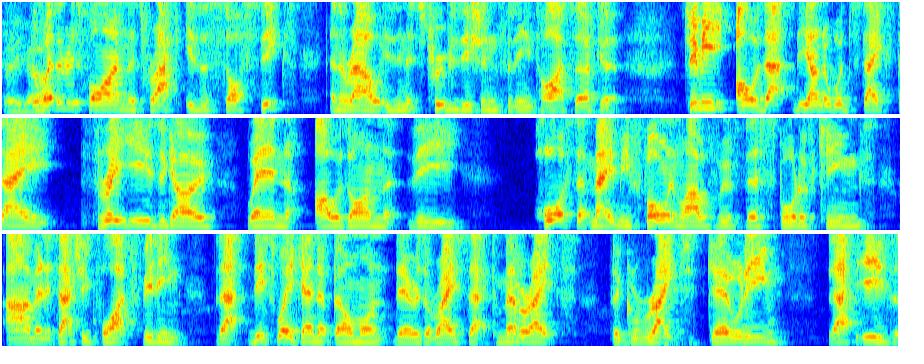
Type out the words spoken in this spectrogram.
There you The weather is fine. The track is a soft six, and the rail is in its true position for the entire circuit. Jimmy, I was at the Underwood Stakes Day three years ago when I was on the horse that made me fall in love with the sport of kings. Um, and it's actually quite fitting that this weekend at Belmont there is a race that commemorates the great gelding that is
